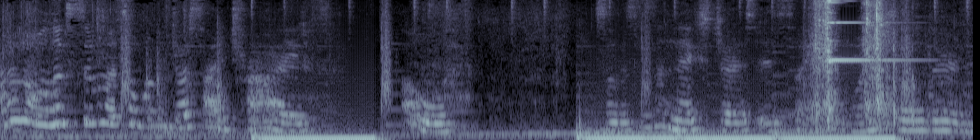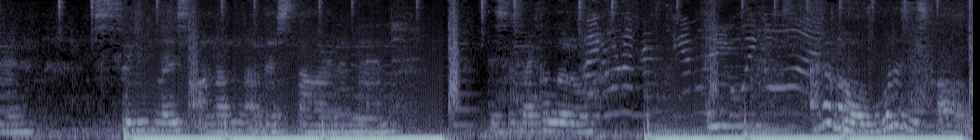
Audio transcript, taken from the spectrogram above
I don't know, it looks similar to one dress I tried. Oh, so this is the next dress. It's like one shoulder and then sleeveless on the other side. And then this is like a little thing. I don't know, what is this called?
